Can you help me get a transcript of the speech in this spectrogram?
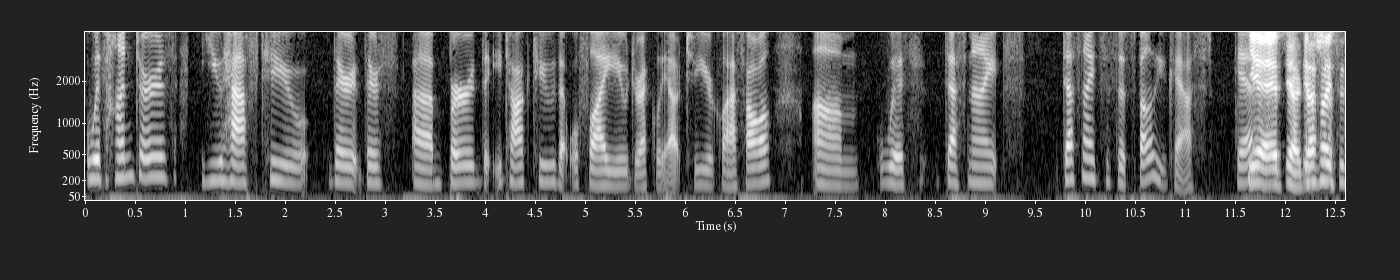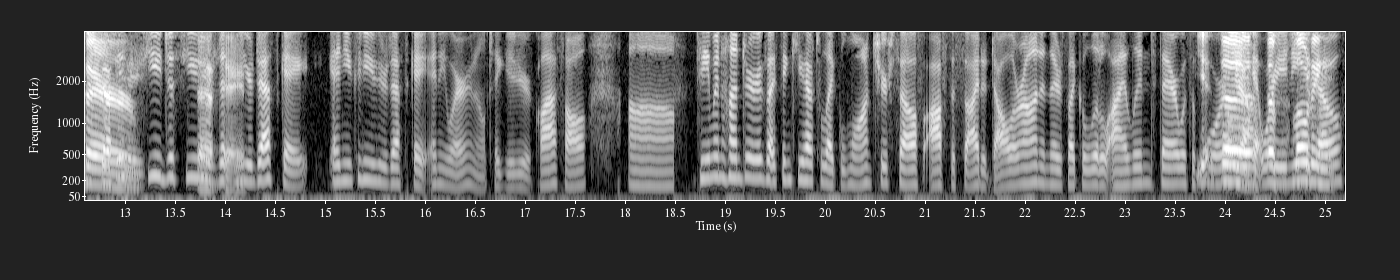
with hunters, you have to there. There's a bird that you talk to that will fly you directly out to your class hall. Um, with Death Knights, Death Knights is a spell you cast. Yeah. yeah, it's, Yeah, it's definitely just it's their. Gate. It's, you just use Death your, Gate. de- your death gate, and you can use your death gate anywhere, and it'll take you to your class hall. Uh, Demon hunters, I think you have to like launch yourself off the side of Dalaran, and there's like a little island there with a Yeah, portal to get where you floating, need to go.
